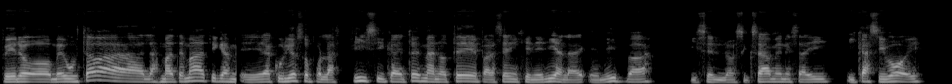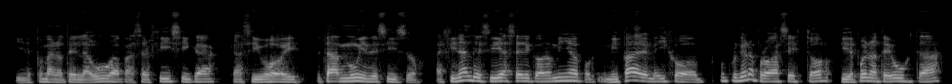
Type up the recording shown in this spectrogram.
pero me gustaba las matemáticas, era curioso por la física, entonces me anoté para hacer ingeniería en, la, en ITBA, hice los exámenes ahí y casi voy y después me anoté en la UBA para hacer física, casi voy. Estaba muy indeciso. Al final decidí hacer economía porque mi padre me dijo, ¿por qué no probás esto? Si después no te gusta,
